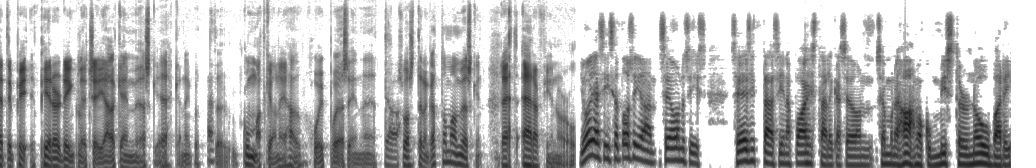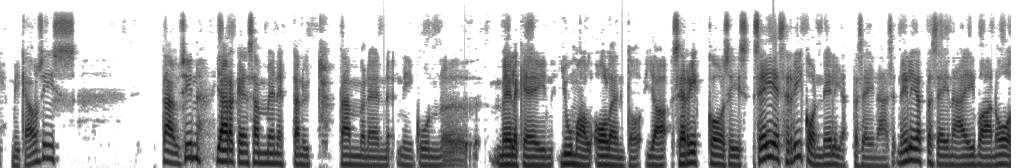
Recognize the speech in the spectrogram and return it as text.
heti Peter Dinklagein jälkeen myöskin ehkä. Niinku, että kummatkin on ihan huippuja siinä. Että Joo. suosittelen katsomaan myöskin Death at a Funeral. Joo, ja siis se tosiaan, se on siis, se esittää siinä pahista, eli se on semmoinen hahmo kuin Mr. Nobody, mikä on siis täysin järkensä menettänyt tämmöinen niin kuin, melkein jumalolento, ja se rikkoo siis, se ei edes riko neljättä seinää, se neljättä seinää ei vaan oo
